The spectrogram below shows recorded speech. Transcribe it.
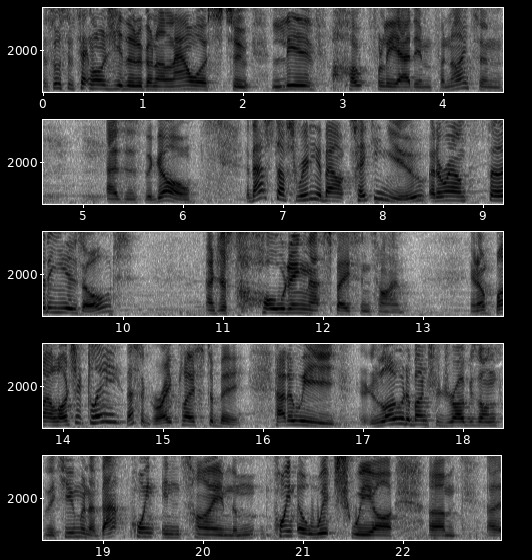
the sorts of technology that are going to allow us to live, hopefully, ad infinitum, as is the goal. That stuff's really about taking you at around 30 years old and just holding that space and time. You know, biologically, that's a great place to be. How do we load a bunch of drugs onto the human at that point in time, the point at which we are, um, uh,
